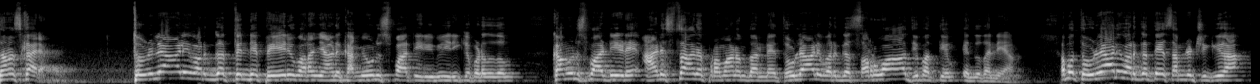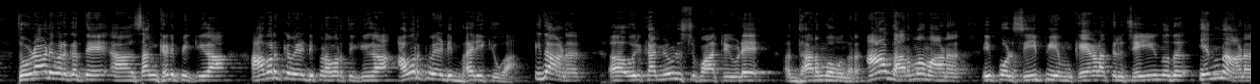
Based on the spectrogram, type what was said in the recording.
നമസ്കാരം. തൊഴിലാളി വർഗത്തിന്റെ പേര് പറഞ്ഞാണ് കമ്മ്യൂണിസ്റ്റ് പാർട്ടി രൂപീകരിക്കപ്പെടുന്നതും കമ്മ്യൂണിസ്റ്റ് പാർട്ടിയുടെ അടിസ്ഥാന പ്രമാണം തന്നെ തൊഴിലാളി വർഗ സർവാധിപത്യം എന്ന് തന്നെയാണ്. അപ്പോൾ തൊഴിലാളി വർഗത്തെ സംരക്ഷിക്കുക തൊഴിലാളി വർഗത്തെ സംഘടിപ്പിക്കുക അവർക്ക് വേണ്ടി പ്രവർത്തിക്കുക അവർക്ക് വേണ്ടി ഭരിക്കുക. ഇതാണ് ഒരു കമ്മ്യൂണിസ്റ്റ് പാർട്ടിയുടെ ധർമ്മം എന്ന് പറയുന്നത്. ആ ധർമ്മമാണ് ഇപ്പോൾ സി പി എം കേരളത്തിൽ ചെയ്യുന്നത് എന്നാണ്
